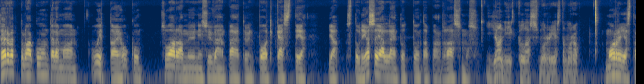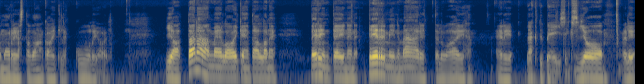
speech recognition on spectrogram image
Tervetuloa kuuntelemaan Uit tai huku suoraan myynnin syvään päätyyn podcastia. Ja studiossa jälleen tuttuun tapaan Rasmus. Ja Niklas, morjesta moro. Morjesta morjesta vaan kaikille kuulijoille. Ja tänään meillä on oikein tällainen perinteinen termin määrittelyaihe. Eli, Back to basics. joo, eli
